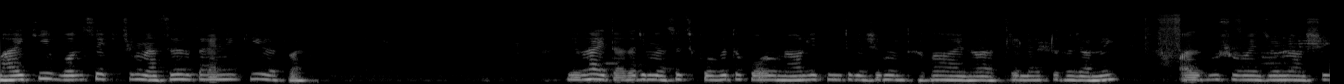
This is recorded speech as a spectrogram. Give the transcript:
ভাই কি বলছে? কিছু মেসেজ দেয়নি? কি ব্যাপার? এ ভাই, তাড়াতাড়ি মেসেজ করবে তো করো, নাহলে কিন্তু বেশিক্ষণ থাকা হয় না। রাত্রে লাইভটা তো জানোই। অল্প সময়ের জন্য আসি।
